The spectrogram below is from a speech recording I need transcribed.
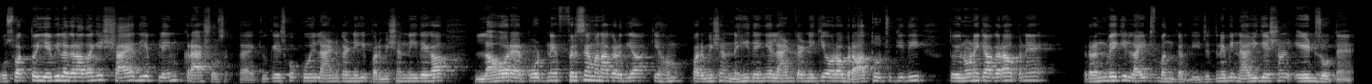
तो उस वक्त तो ये भी लग रहा था कि शायद ये प्लेन क्रैश हो सकता है, क्योंकि इसको कोई लैंड करने की परमिशन नहीं देगा। लाहौर एयरपोर्ट ने फिर से मना कर दिया कि हम परमिशन नहीं देंगे लैंड करने की, और अब रात हो चुकी थी। तो इन्होंने क्या करा? अपने रनवे की लाइट्स बंद कर दी, जितने भी नेविगेशनल एड्स होते हैं।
